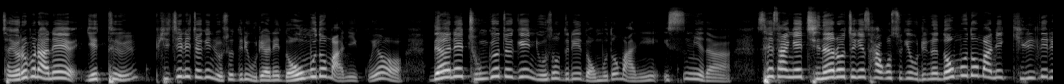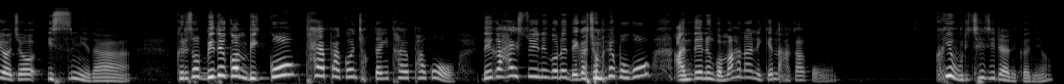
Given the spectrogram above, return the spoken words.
자, 여러분 안에 예틀 비진리적인 요소들이 우리 안에 너무도 많이 있고요. 내 안에 종교적인 요소들이 너무도 많이 있습니다. 세상의 진화론적인 사고 속에 우리는 너무도 많이 길들여져 있습니다. 그래서 믿을 건 믿고 타협할 건 적당히 타협하고 내가 할 수 있는 거는 내가 좀 해보고 안 되는 것만 하나님께 나가고 그게 우리 체질이라니까요.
